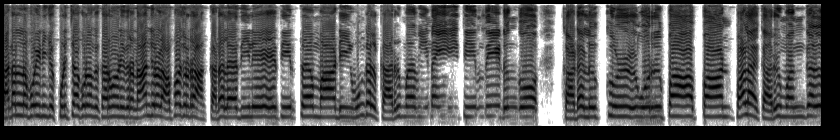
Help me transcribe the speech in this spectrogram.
கடல்ல போய் நீங்க குளிச்சா கூட உங்க கர்ம வினை தீரும். நான் சொல்லல அப்பா சொல்றான் கடல் அதிலே தீர்த்தமாடி உங்கள் கர்ம வினை தீர்ந்திடுங்கோ. கடலுக்குள் ஒரு பாப்பான் பல கருமங்கள்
